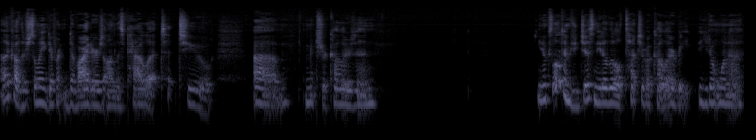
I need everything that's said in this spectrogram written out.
I like how there's so many different dividers on this palette to um, mix your colors in. You know, because a lot of times you just need a little touch of a color, but you don't want to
